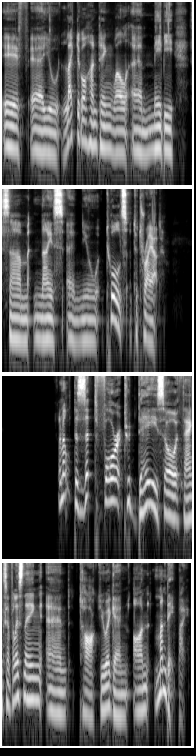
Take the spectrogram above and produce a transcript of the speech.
if uh, you like to go hunting, well, uh, maybe some nice uh, new tools to try out. Well, this is it for today. So thanks for listening and talk to you again on Monday. Bye.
